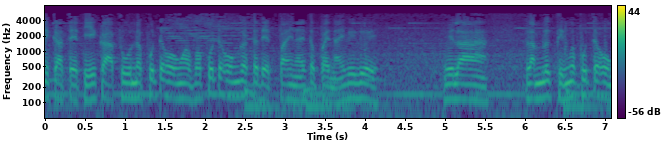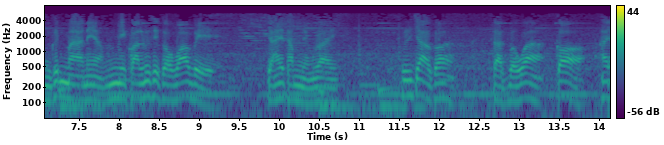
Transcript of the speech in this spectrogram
ในกาเศรษฐีกราบทูลพระพุทธองค์ว่าพระพุทธองค์ก็เสด็จไปไหนต้องไปไหนเรื่อยๆ เวลาลำลึกถึงพระพุทธองค์ขึ้นมาเนี่ยมีความรู้สึกว่าว้าเวจะให้ทำอย่างไรพระพุทธเจ้าก็ตรัสบอกว่าก็ให้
